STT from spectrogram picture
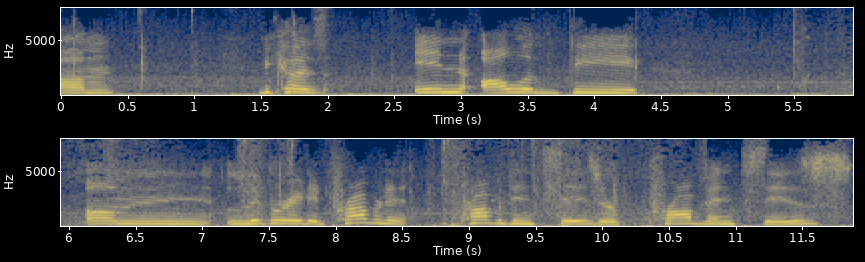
Um, because in all of the um liberated providence providences or provinces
